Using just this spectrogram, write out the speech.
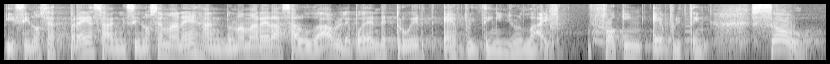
y si no se expresan y si no se manejan de una manera saludable, pueden destruir everything in your life. Fucking everything. So,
